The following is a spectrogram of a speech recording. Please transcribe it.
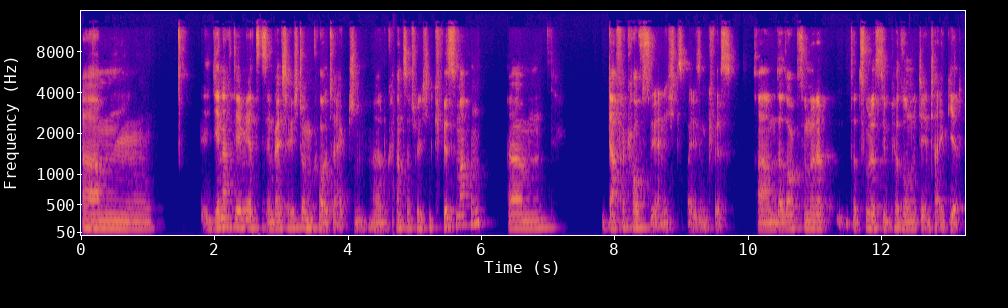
Ähm, je nachdem jetzt in welche Richtung Call to Action. Äh, du kannst natürlich ein Quiz machen. Ähm, da verkaufst du ja nichts bei diesem Quiz. Ähm, da sorgst du nur da, dazu, dass die Person mit dir interagiert.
